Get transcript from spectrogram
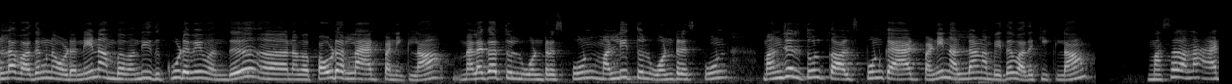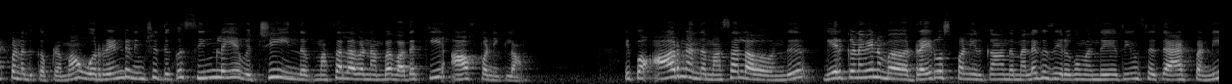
நல்லா வதங்கின உடனே நம்ம வந்து இது கூடவே வந்து நம்ம பவுடர்லாம் ஆட் பண்ணிக்கலாம். மிளகாத்தூள் ஒன்றரை ஸ்பூன் மல்லித்தூள் ஒன்றரை ஸ்பூன் மஞ்சள் தூள் கால் ஸ்பூனுக்கு ஆட் பண்ணி நல்லா நம்ம இதை வதக்கிக்கலாம். மசாலாலாம் ஆட் பண்ணதுக்கப்புறமா ஒரு ரெண்டு நிமிஷத்துக்கு சிம்லையே வச்சு இந்த மசாலாவை நம்ம வதக்கி ஆஃப் பண்ணிக்கலாம். இப்போ ஆறுன அந்த மசாலாவை வந்து ஏற்கனவே நம்ம ட்ரை ரோஸ்ட் பண்ணியிருக்கோம் அந்த மிளகு சீரகம் வந்து எதையும் சேர்த்து ஆட் பண்ணி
